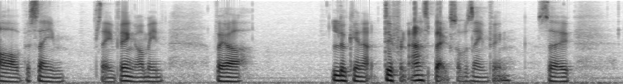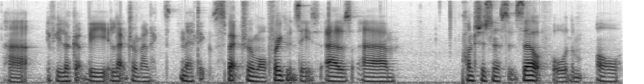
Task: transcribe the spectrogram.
are the same same thing. I mean, they are looking at different aspects of the same thing. So, uh, if you look at the electromagnetic spectrum or frequencies as um, consciousness itself, or the or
